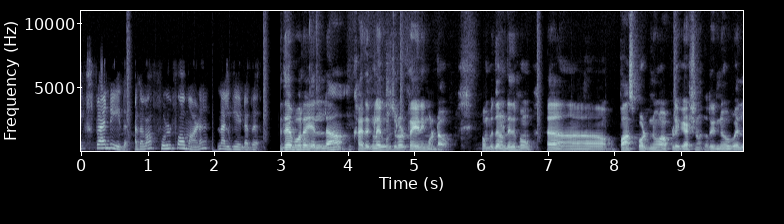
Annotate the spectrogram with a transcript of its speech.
എക്സ്പാൻഡ് ചെയ്ത് അഥവാ ഫുൾ ഫോം ആണ് നൽകേണ്ടത്. ഇതേപോലെ എല്ലാ കാര്യങ്ങളെ കുറിച്ചുള്ള ട്രെയിനിങ് ഉണ്ടാവും. ഇപ്പം ഇതുണ്ട് ഇതിപ്പം passport new application renewal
